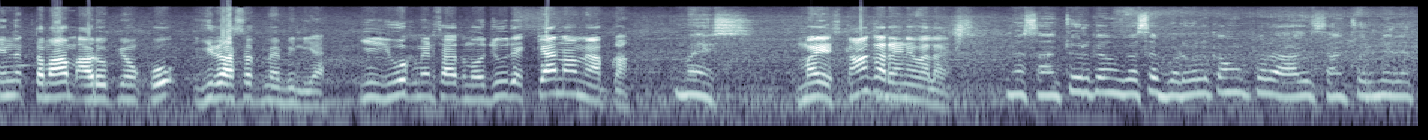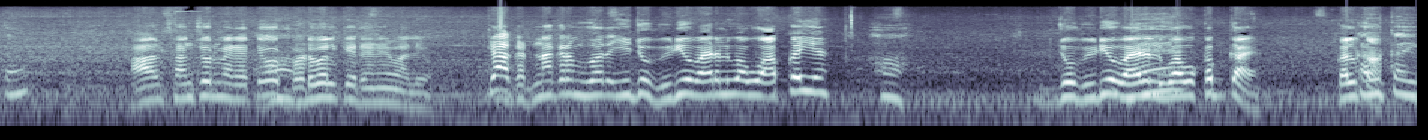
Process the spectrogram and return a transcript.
इन तमाम आरोपियों को हिरासत में भी लिया। ये युवक मेरे साथ मौजूद है। क्या नाम है आपका? महेश। महेश कहाँ का रहने वाला है? मैं सांचौर का हूँ वैसे बड़वल का हूँ पर हाल सांचौर में रहता हूँ। हाल सांचौर में रहते हो और हाँ। बड़वल के रहने वाले हो। क्या घटनाक्रम हुआ था? ये जो वीडियो वायरल हुआ वो आपका ही है? हाँ। जो वीडियो वायरल हुआ वो कब का है? कल का? कल का ही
